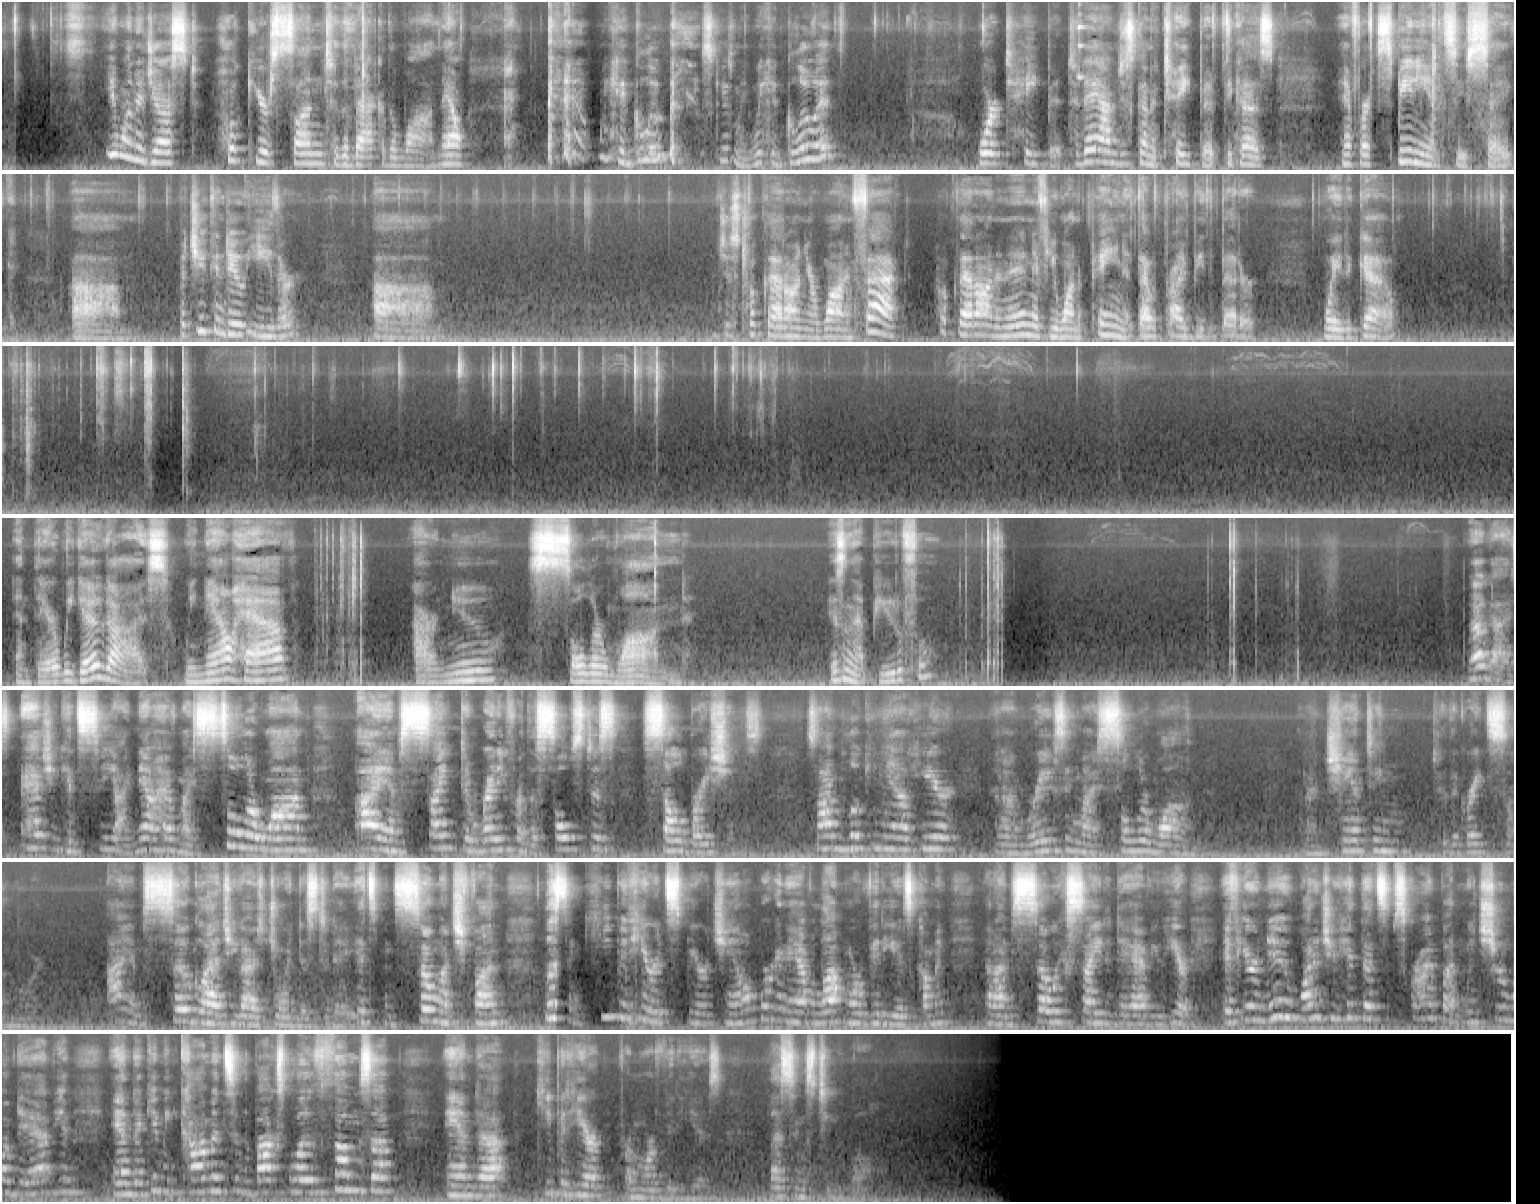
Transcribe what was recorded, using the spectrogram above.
you want to just hook your sun to the back of the wand. Now we could glue, excuse me, we could glue it or tape it. Today I'm just going to tape it because, and for expediency's sake, um, but you can do either. Um, just hook that on your wand. In fact, hook that on and then if you want to paint it that would probably be the better way to go And there we go, guys. We now have our new solar wand. Isn't that beautiful? Well, guys, as you can see, I now have my solar wand. I am psyched and ready for the solstice celebrations. So I'm looking out here and I'm raising my solar wand and I'm chanting to the great Sun Lord. I am so glad you guys joined us today. It's been so much fun. Listen, keep it here at Spirit Channel. We're going to have a lot more videos coming, and I'm so excited to have you here. If you're new, why don't you hit that subscribe button? We'd sure love to have you. And uh, give me comments in the box below, thumbs up, and uh, keep it here for more videos. Blessings to you.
